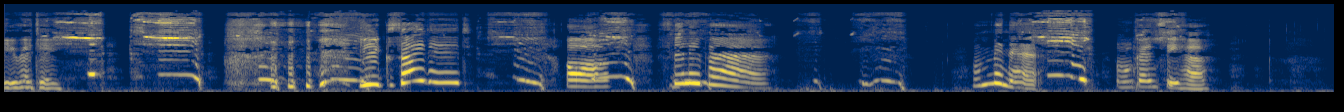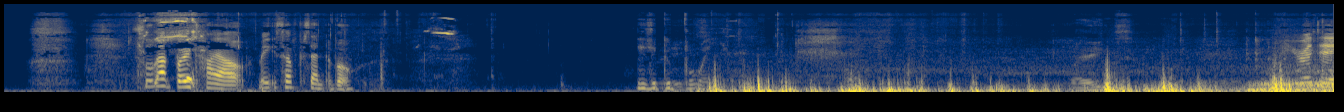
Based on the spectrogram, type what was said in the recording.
Are you ready? you excited? Oh, Philly Bear. One minute. And we'll go and see her. Sort that bow tie out. Make yourself presentable. He's a good boy. Wait. Are you ready?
